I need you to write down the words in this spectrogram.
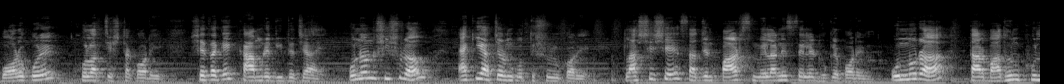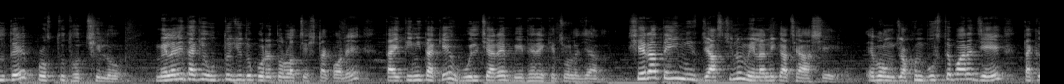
বড় করে খোলার চেষ্টা করে। সে তাকে কামড়ে দিতে চায়। অন্যান্য শিশুরাও একই আচরণ করতে শুরু করে। ক্লাস শেষে সার্জেন্ট পার্স মেলানির সেলে ঢুকে পড়েন। অন্যরা তার বাঁধন খুলতে প্রস্তুত হচ্ছিল। মেলানি তাকে উত্তেজিত করে তোলার চেষ্টা করে, তাই তিনি তাকে হুইল চেয়ারে বেঁধে রেখে চলে যান। সে রাতেই মিস জাস্টিনও মেলানির কাছে আসে এবং যখন বুঝতে পারে যে তাকে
